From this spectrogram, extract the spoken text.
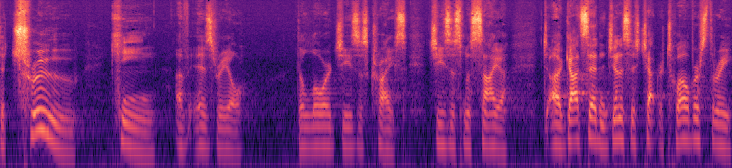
the true King of Israel, the Lord Jesus Christ, Jesus Messiah. Uh, God said in Genesis chapter 12, verse 3,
